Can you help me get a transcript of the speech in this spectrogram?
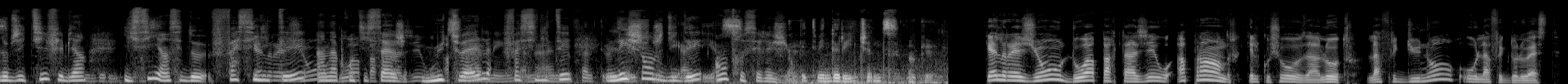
L'objectif, eh bien, ici, Hein, c'est de faciliter un apprentissage mutuel, faciliter l'échange d'idées entre ces régions. Quelle région doit partager ou apprendre quelque chose à l'autre, l'Afrique du Nord ou l'Afrique de l'Ouest?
